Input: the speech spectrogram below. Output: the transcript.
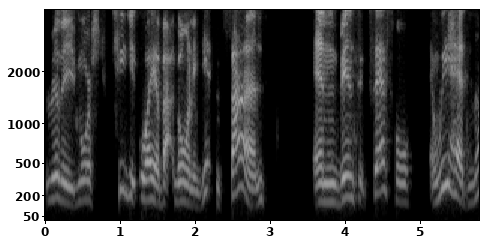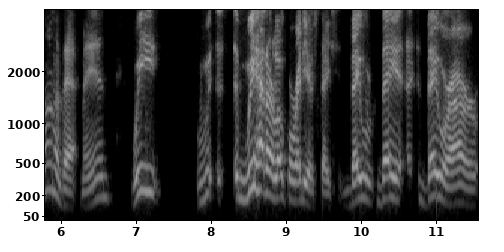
really more strategic way about going and getting signed and being successful. And we had none of that, man. We we, we had our local radio station. They were they they were our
